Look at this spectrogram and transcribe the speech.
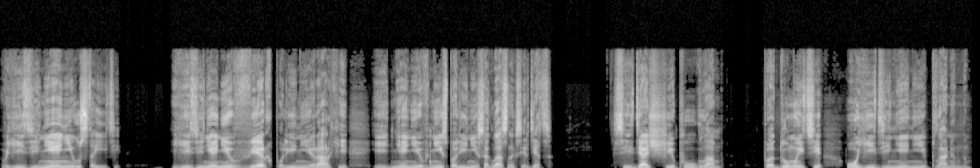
В единении устоите. Единение вверх по линии иерархии и единение вниз по линии согласных сердец. Сидящие по углам, подумайте о единении пламенном.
